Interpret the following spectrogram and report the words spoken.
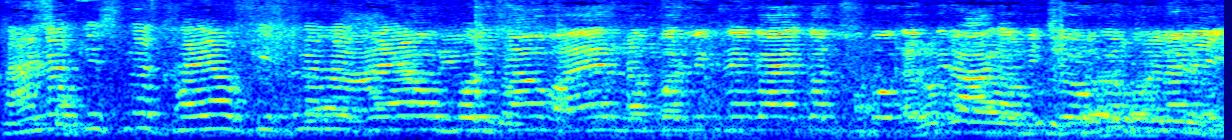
खाना किसने खाया और किसने नहीं खाया वो बोल दो। नंबर लिखने का है कल सुबह के फिर आगे पीछे होकर बोलना नहीं।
